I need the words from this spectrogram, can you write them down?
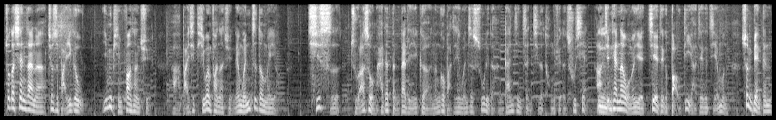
做到现在呢，就是把一个音频放上去，啊，把一些提问放上去，连文字都没有。其实主要是我们还在等待着一个能够把这些文字梳理得很干净整齐的同学的出现啊。今天呢，我们也借这个宝地啊这个节目呢，顺便跟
